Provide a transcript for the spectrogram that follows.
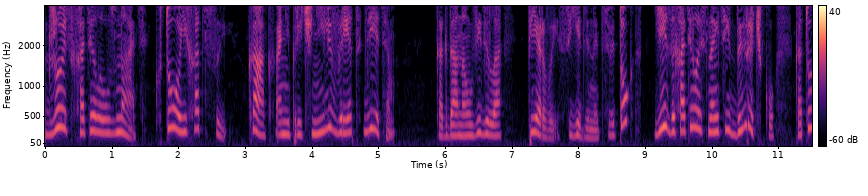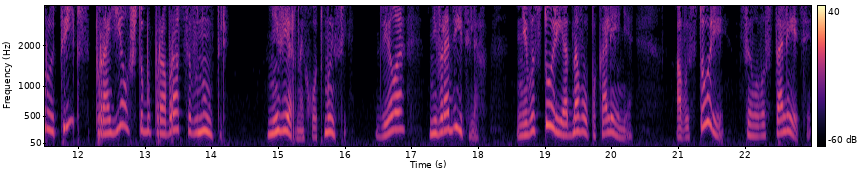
Джойс хотела узнать, кто их отцы, как они причинили вред детям. Когда она увидела первый съеденный цветок, ей захотелось найти дырочку, которую Трипс проел, чтобы пробраться внутрь. Неверный ход мысли. Дело не в родителях, не в истории одного поколения, а в истории целого столетия.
